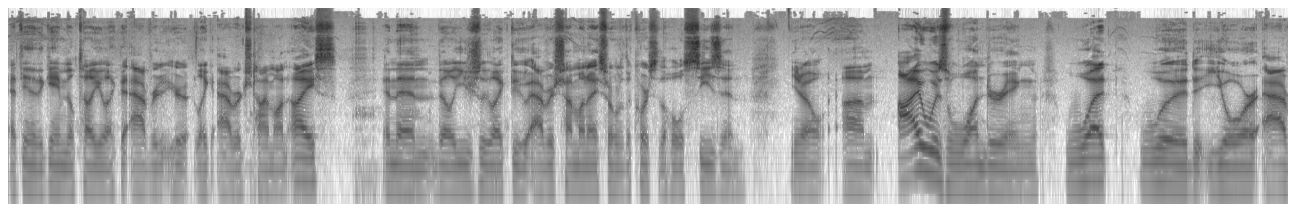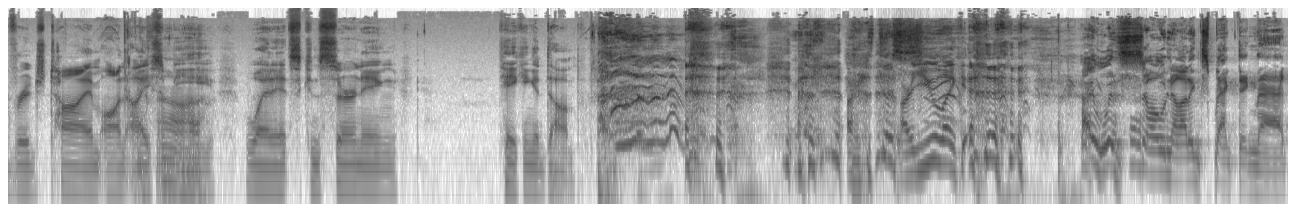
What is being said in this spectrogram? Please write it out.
at the end of the game, they'll tell you like the average your like average time on ice, and then they'll usually like do average time on ice over the course of the whole season. You know, um, I was wondering what would your average time on ice be when it's concerning taking a dump? are, are you like I was so not expecting that.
